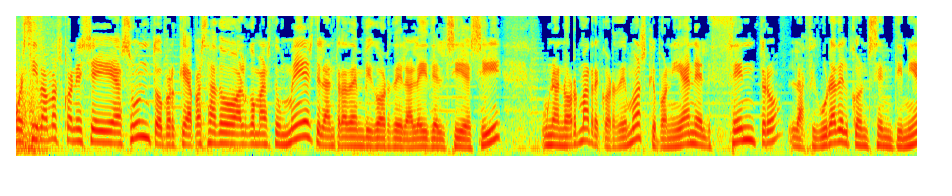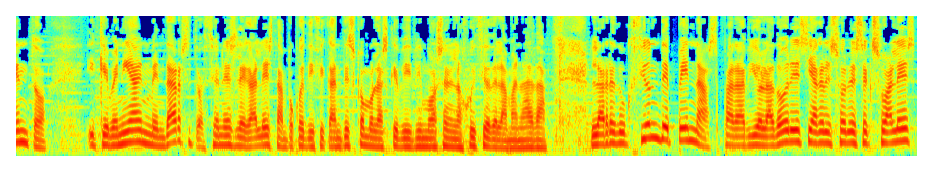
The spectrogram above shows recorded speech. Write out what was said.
Pues sí, vamos con ese asunto, porque ha pasado algo más de un mes de la entrada en vigor de la ley del CSI, una norma, recordemos, que ponía en el centro la figura del consentimiento y que venía a enmendar situaciones legales tan poco edificantes como las que vivimos en el juicio de la manada. La reducción de penas para violadores y agresores sexuales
